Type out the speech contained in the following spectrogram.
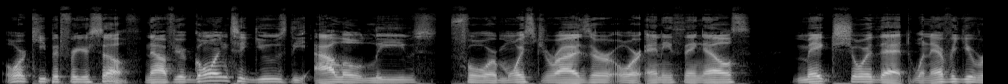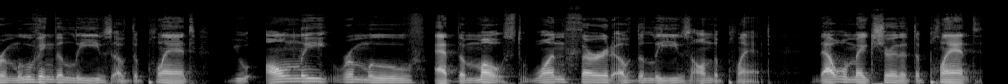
or keep it for yourself. Now, if you're going to use the aloe leaves for moisturizer or anything else, make sure that whenever you're removing the leaves of the plant, you only remove at the most one third of the leaves on the plant. That will make sure that the plant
